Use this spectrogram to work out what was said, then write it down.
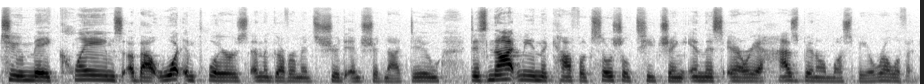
to make claims about what employers and the government should and should not do does not mean the Catholic social teaching in this area has been or must be irrelevant.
